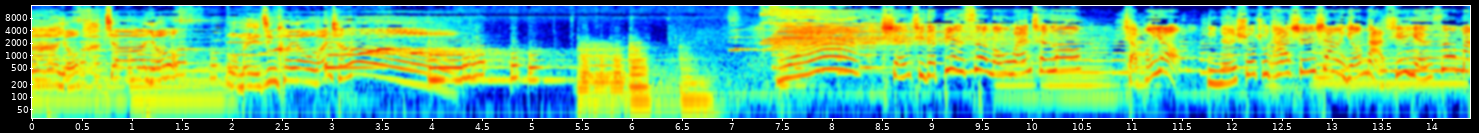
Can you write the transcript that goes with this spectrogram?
加油，加油！我们已经快要完成喽！哇，神奇的变色龙完成喽！小朋友，你能说出它身上有哪些颜色吗？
